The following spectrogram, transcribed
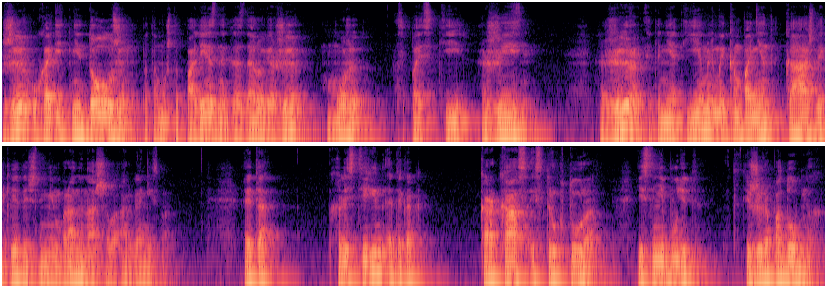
Жир уходить не должен, потому что полезный для здоровья жир может спасти жизнь. Жир – это неотъемлемый компонент каждой клеточной мембраны нашего организма. Это холестерин – это как каркас и структура. Если не будет жироподобных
